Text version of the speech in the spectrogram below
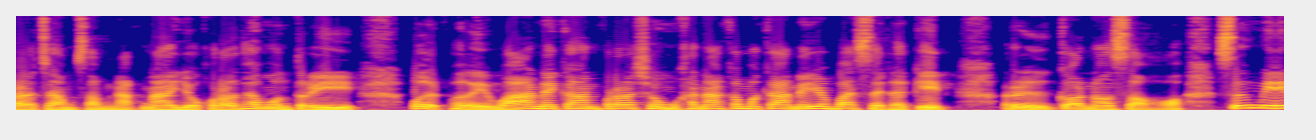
ประจำสำนักนายกรัฐมนตรี เปิดเผยว่าในการประชุมคณะกรรมการนโยบายเศรษฐกิจ หรือกนสซึ่งมี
